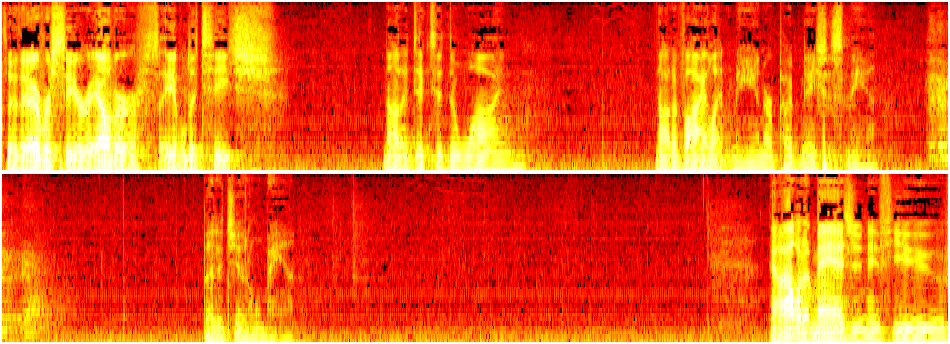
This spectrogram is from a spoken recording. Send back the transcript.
So the overseer, elder, is able to teach, not addicted to wine, not a violent man or pugnacious man, but a gentle man. Now, I would imagine if you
